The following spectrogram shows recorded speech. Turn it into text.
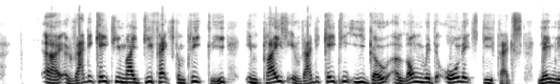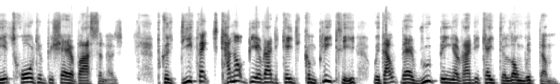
uh, eradicating my defects completely implies eradicating ego along with all its defects, namely its hoard of Vishaya vasanas. Because defects cannot be eradicated completely without their root being eradicated along with them.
